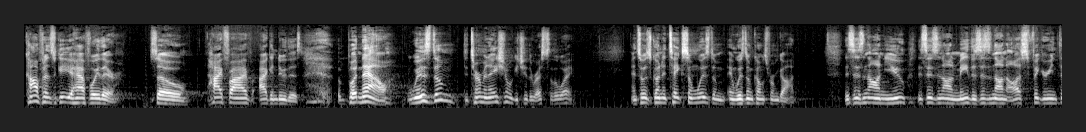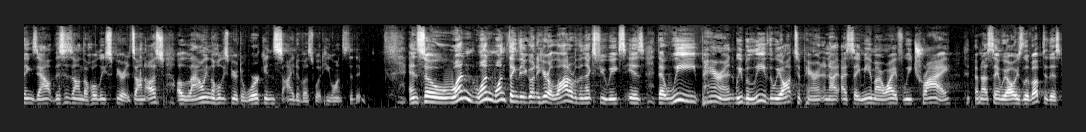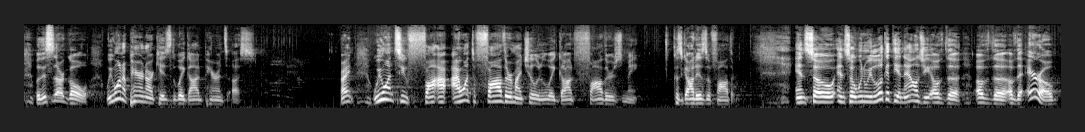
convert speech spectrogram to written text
Confidence will get you halfway there. So, high five, I can do this. But now, wisdom, determination will get you the rest of the way. And so it's going to take some wisdom, and wisdom comes from God. This isn't on you. This isn't on me. This isn't on us figuring things out. This is on the Holy Spirit. It's on us allowing the Holy Spirit to work inside of us what He wants to do. And so, one, one, one thing that you're going to hear a lot over the next few weeks is that we parent, we believe that we ought to parent. And I, I say, me and my wife, we try. I'm not saying we always live up to this, but this is our goal. We want to parent our kids the way God parents us. Right? We want to, fa- I want to father my children the way God fathers me, because God is a father. And so, and so when we look at the analogy of the, of the, of the arrow,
